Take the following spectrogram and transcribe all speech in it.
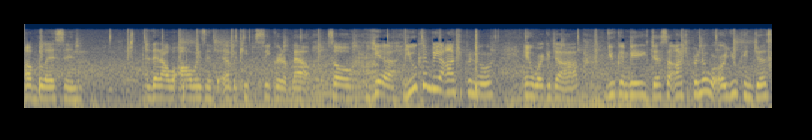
a blessing and that I will always and forever keep a secret about. So yeah, you can be an entrepreneur and work a job. You can be just an entrepreneur or you can just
